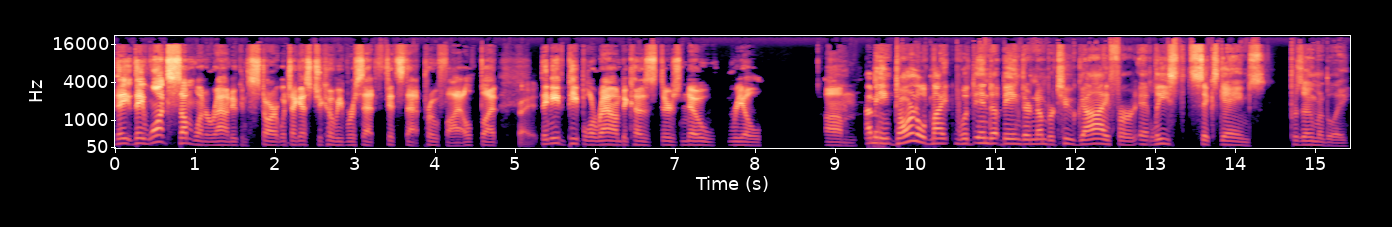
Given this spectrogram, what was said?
They they want someone around who can start, which I guess Jacoby Brissett fits that profile. But right? they need people around because there's no real. Um, I mean, Darnold might would end up being their number two guy for at least six games, presumably,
